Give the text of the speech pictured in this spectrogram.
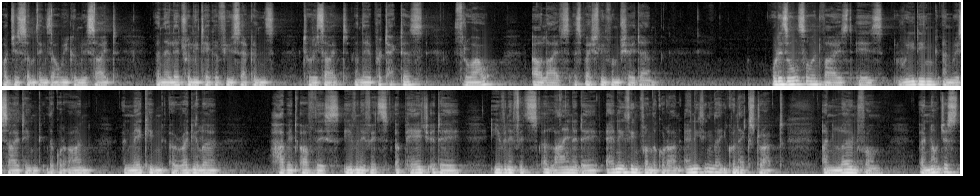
are just some things that we can recite and they literally take a few seconds to recite, and they protect us throughout our lives, especially from shaitan. What is also advised is reading and reciting the Quran and making a regular habit of this, even if it's a page a day, even if it's a line a day, anything from the Quran, anything that you can extract and learn from, and not just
